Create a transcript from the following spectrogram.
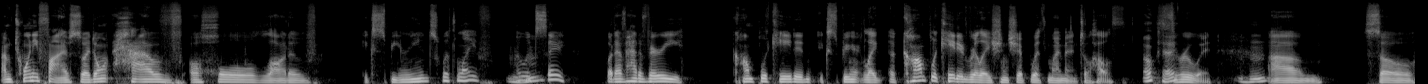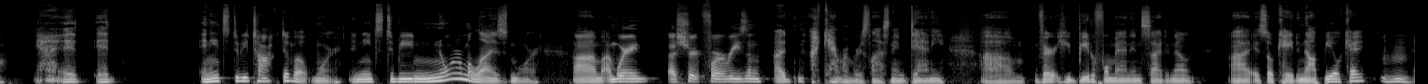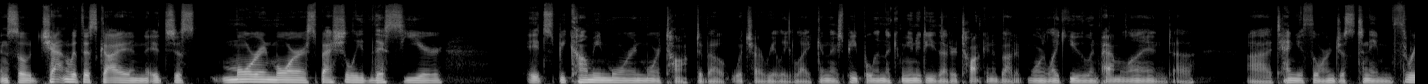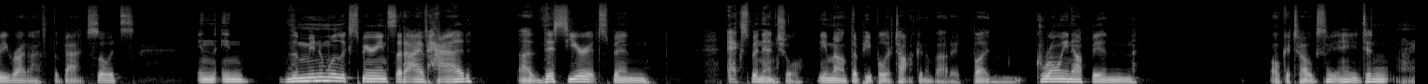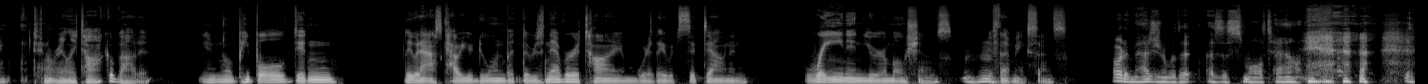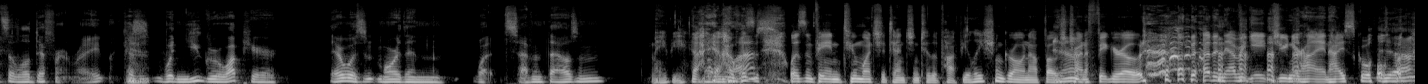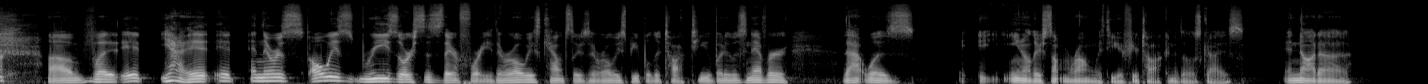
I'm 25, so I don't have a whole lot of experience with life, I would Mhm. say, but I've had a very complicated experience, like a complicated relationship with my mental health Okay. through it. Mhm. Um, so yeah, it it it needs to be talked about more. It needs to be normalized more. Um, I'm wearing a shirt for a reason. I, I can't remember his last name. Danny. Um, very he beautiful man inside and out. Uh, it's okay to not be okay. Mhm. And so chatting with this guy, and it's just more and more, especially this year, it's becoming more and more talked about, which I really like. And there's people in the community that are talking about it more, like you and Pamela and uh, uh, Tanya Thorne, just to name three right off the bat. So it's in in the minimal experience that I've had uh, this year, it's been exponential the amount that people are talking about it. But Mhm. growing up in Okotoks, you didn't I didn't really talk about it. You know, people didn't. They would ask how you're doing, but there was never a time where they would sit down and rein in your emotions, Mhm. if that makes sense. I would imagine with it as a small town, it's a little different, right? Because when you grew up here, there wasn't more than what seven thousand. Maybe I wasn't, wasn't paying too much attention to the population growing up. I was Yeah. trying to figure out how to navigate junior high and high school. Yeah. Um, but it, yeah, it, it, and there was always resources there for you. There were always counselors. There were always people to talk to you, but it was never that was, you know, there's something wrong with you if you're talking to those guys and not a,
